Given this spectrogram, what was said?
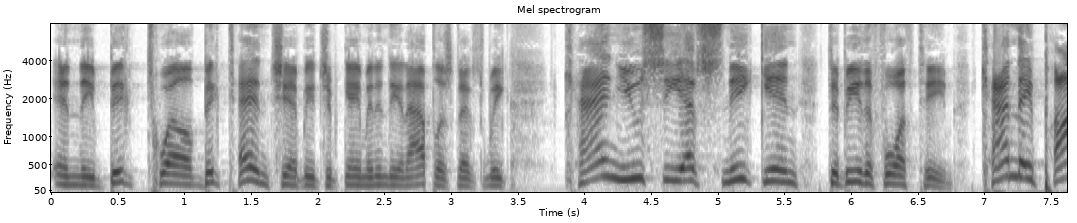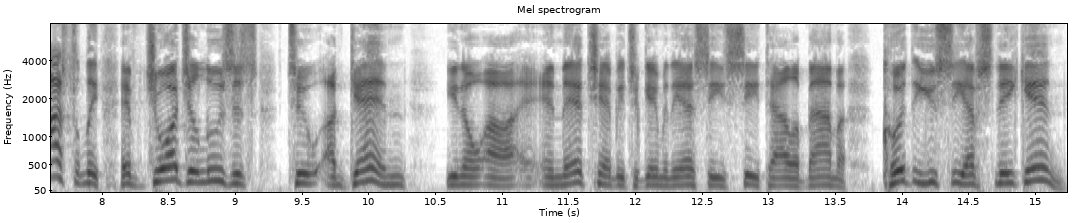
in the Big 12, Big 10 championship game in Indianapolis next week, can UCF sneak in to be the fourth team? Can they possibly, if Georgia loses to again, you know, uh, in their championship game in the SEC to Alabama, could the UCF sneak in?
